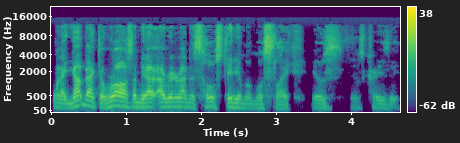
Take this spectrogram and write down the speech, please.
when I got back to Ross, I mean, I, I, ran around this whole stadium almost like it was it was crazy.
